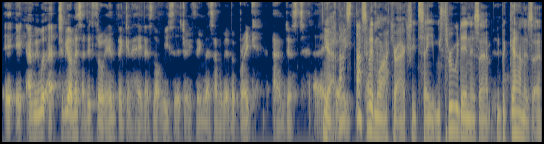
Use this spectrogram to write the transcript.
it, it, and we were, uh, to be honest, I did throw it in thinking, hey, let's not research anything, let's have a bit of a break and just uh, yeah, that's that's a bit more accurate actually. To say we threw it in as a, it began as a,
